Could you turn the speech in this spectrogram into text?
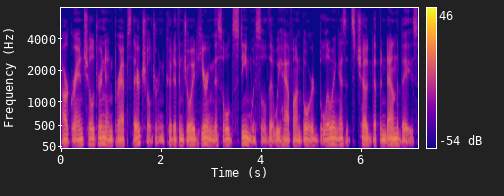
Our grandchildren and perhaps their children could have enjoyed hearing this old steam whistle that we have on board blowing as it's chugged up and down the bays.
